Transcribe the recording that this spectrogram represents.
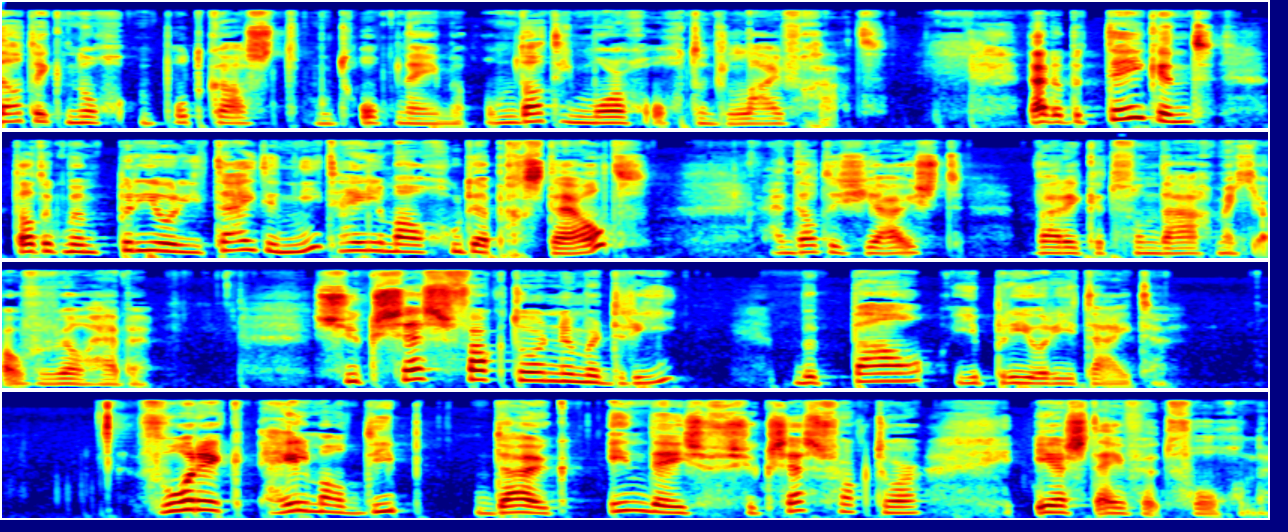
dat ik nog een podcast moet opnemen, omdat die morgenochtend live gaat. Nou, dat betekent dat ik mijn prioriteiten niet helemaal goed heb gesteld. En dat is juist waar ik het vandaag met je over wil hebben. Succesfactor nummer drie: bepaal je prioriteiten. Voor ik helemaal diep duik in deze succesfactor, eerst even het volgende.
